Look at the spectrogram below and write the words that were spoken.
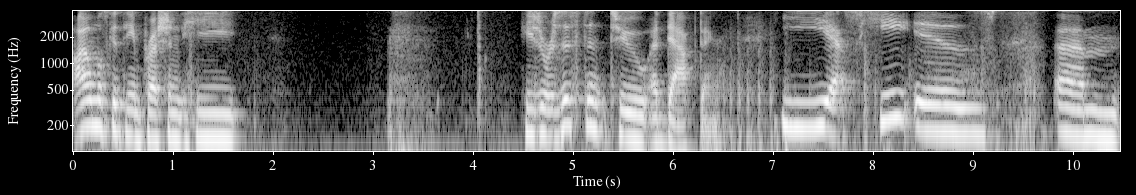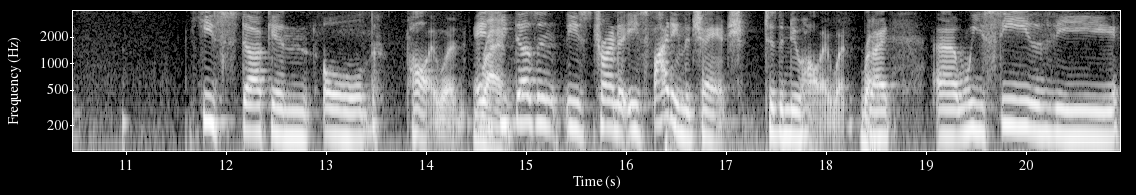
I almost get the impression he. He's resistant to adapting. Yes, he is. Um, he's stuck in old Hollywood, and Right. he doesn't. He's trying to. He's fighting the change to the new Hollywood, Right. right? Uh, we see the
